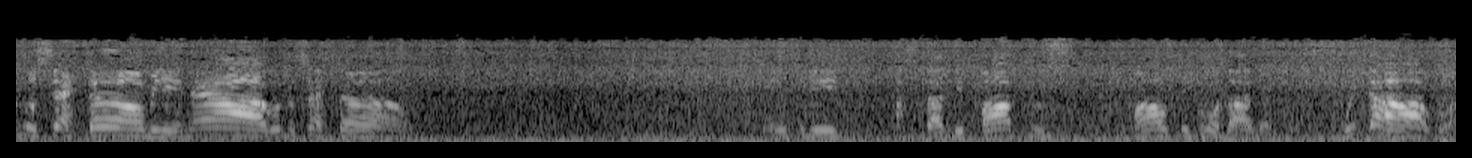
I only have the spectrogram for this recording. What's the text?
água do sertão, menino, é água do sertão. Entre a cidade de Patos, Malta e Condada. Muita água.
